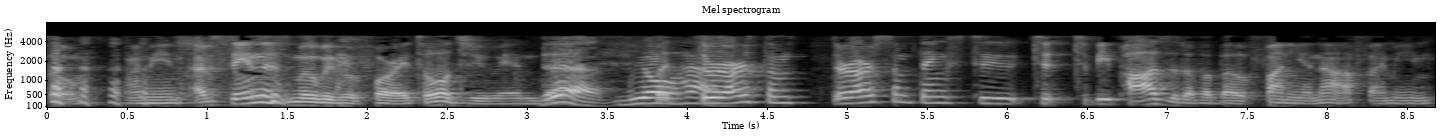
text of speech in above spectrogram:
So I mean, I've seen this movie before. I told you, and uh, yeah, we all have. there are some there are some things to, to to be positive about. Funny enough, I mean,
